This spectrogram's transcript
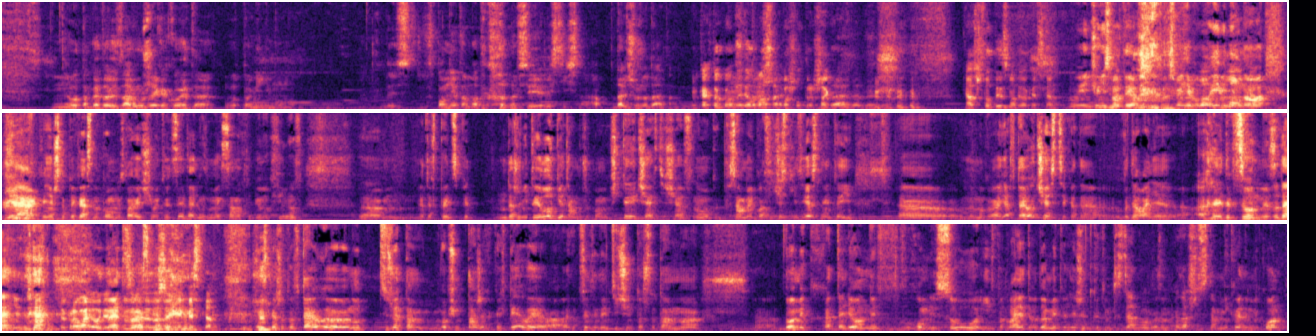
вот там готовит оружие какое-то, вот по минимуму. То есть вполне там адекватно все реалистично. А дальше уже да, там. Ну, как только он надел маску, пошел трешак. Да, да, да. А что ты смотрел, Костян? Ну, я ничего не смотрел, потому что у меня не было времени, но я, конечно, прекрасно помню «Зловещие мертвецы», это один из моих самых любимых фильмов. Эм, Это, в принципе, ну, даже не трилогия, там уже, по-моему, четыре части сейчас, ну, как бы самые классические известные три. Мы говорили о второй части, когда выдавали э, редакционные задания, да. Ты провалил Поэтому расскажи. задание, Костян. Расскажу про вторую. Ну, сюжет там, в общем, так же, как и в первой, а, абсолютно идентичен. То, что там э, э, домик отдаленный в глухом лесу, и в подвале этого домика лежит каким-то странным образом оказавшийся там Некрономикон.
